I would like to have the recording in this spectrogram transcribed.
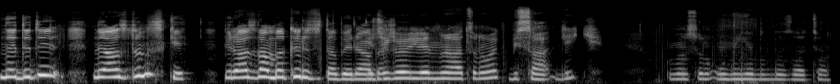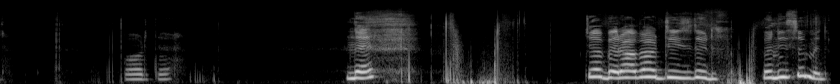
Ne dedi? Ne yazdınız ki? Birazdan bakarız da beraber. Gece gölgenin rahatına bak bir saatlik. Ondan sonra onun yanında zaten vardı. Ne? Ya beraber de izleriz. Ben izlemedim.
